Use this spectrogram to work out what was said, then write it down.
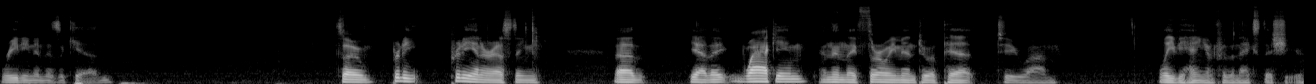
reading it as a kid. So pretty pretty interesting. Uh, yeah, they whack him and then they throw him into a pit to um, leave you hanging for the next issue.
